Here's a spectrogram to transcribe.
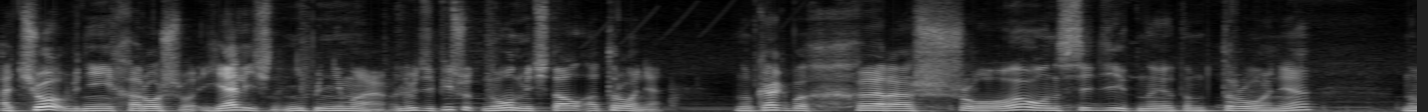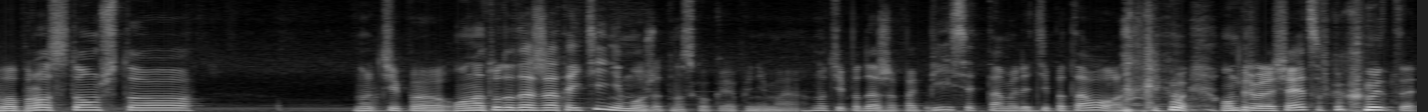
А чё в ней хорошего? Я лично не понимаю. Люди пишут, но он мечтал о троне. Ну как бы хорошо, он сидит на этом троне. Но вопрос в том, что... Ну, типа, он оттуда даже отойти не может, насколько я понимаю. Ну, типа, даже пописать там или типа того. он превращается в какую-то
